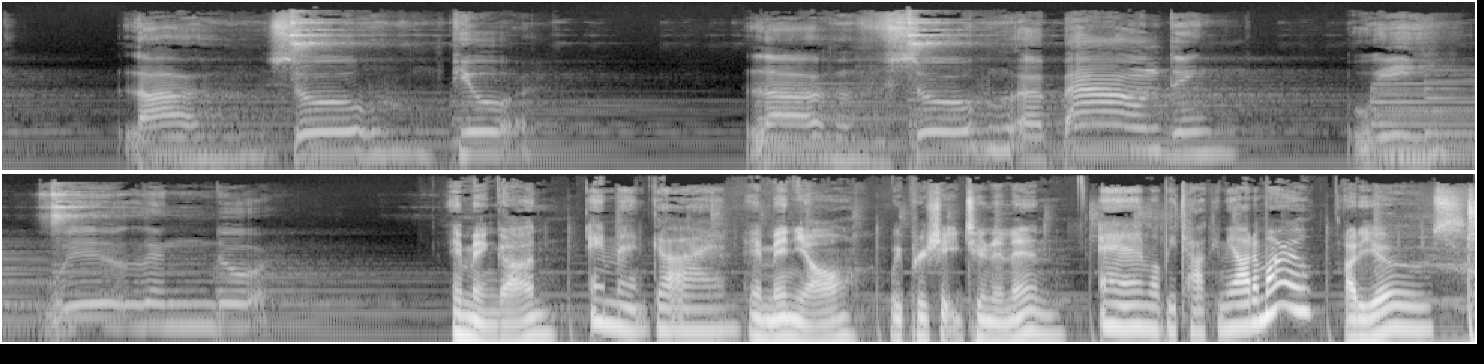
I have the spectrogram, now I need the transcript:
love so pure, love so abounding, we will endure. Amen, God. Amen, God. Amen, y'all. We appreciate you tuning in. And we'll be talking to y'all tomorrow. Adios.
